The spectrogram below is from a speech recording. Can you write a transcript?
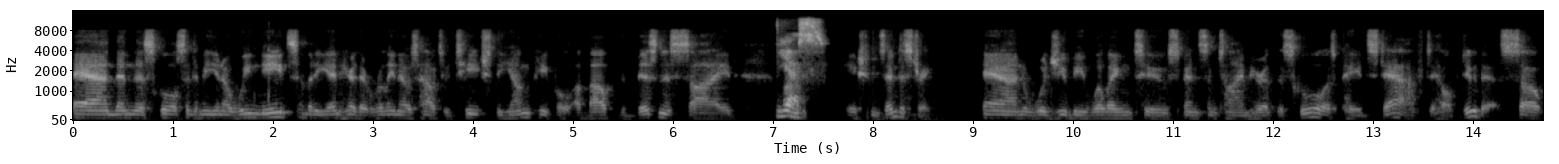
And then the school said to me, you know, we need somebody in here that really knows how to teach the young people about the business side yes. of the communications industry. And would you be willing to spend some time here at the school as paid staff to help do this? So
